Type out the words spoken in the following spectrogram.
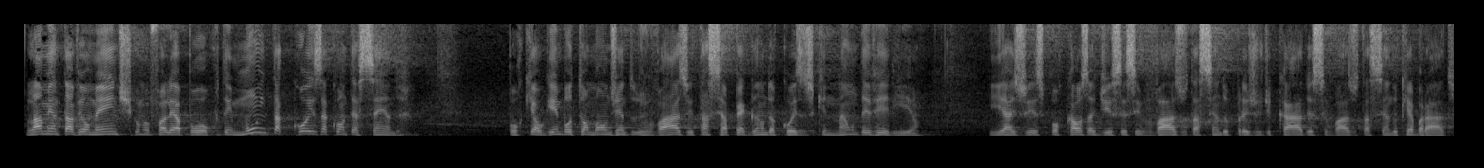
Lamentavelmente, como eu falei há pouco, tem muita coisa acontecendo, porque alguém botou a mão dentro do vaso e está se apegando a coisas que não deveriam. E às vezes, por causa disso, esse vaso está sendo prejudicado, esse vaso está sendo quebrado.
